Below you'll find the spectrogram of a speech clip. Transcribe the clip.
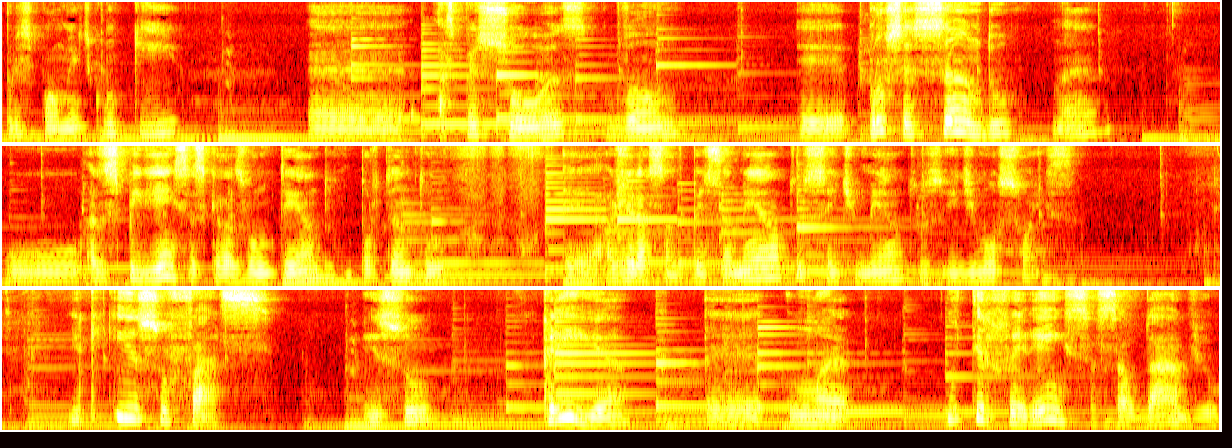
principalmente, com que é, as pessoas vão é, processando né, o, as experiências que elas vão tendo, portanto, é, a geração de pensamentos, sentimentos e de emoções. E o que, que isso faz? Isso cria é, uma interferência saudável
